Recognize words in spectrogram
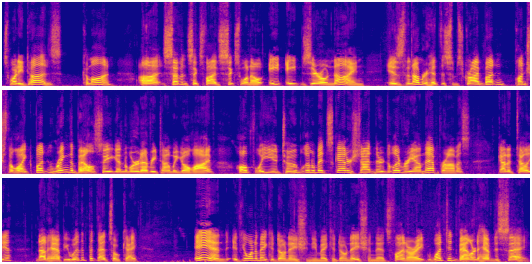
It's what he does. Come on. Uh, 765 610 8809 is the number. Hit the subscribe button, punch the like button, ring the bell so you get an alert every time we go live. Hopefully, YouTube, a little bit scattershot in their delivery on that promise. Got to tell you, not happy with it, but that's okay. And if you want to make a donation, you make a donation. That's fine. All right. What did Ballard have to say?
